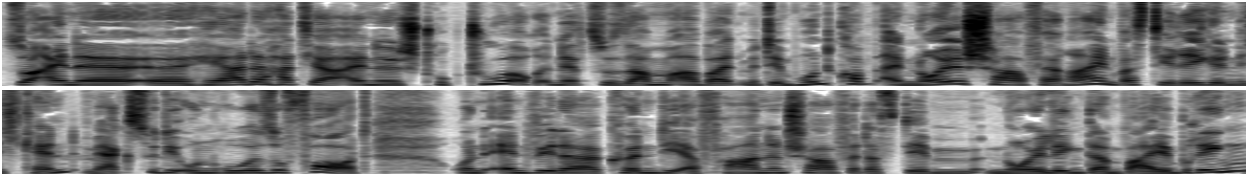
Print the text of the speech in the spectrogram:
So eine äh, Herde hat ja eine Struktur, auch in der Zusammenarbeit mit dem Hund. Kommt ein neues Schaf herein, was die Regeln nicht kennt, merkst du die Unruhe sofort. Und entweder können die erfahrenen Schafe das dem Neuling dann beibringen,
